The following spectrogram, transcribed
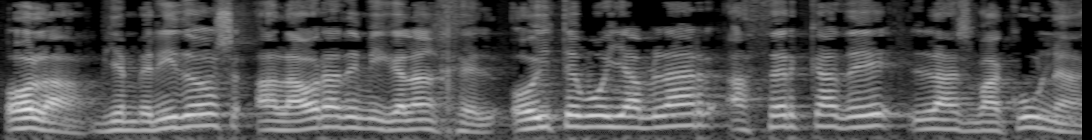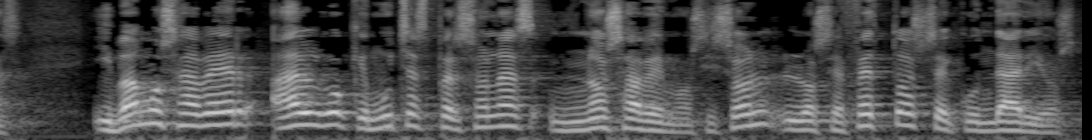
Hola, bienvenidos a la hora de Miguel Ángel. Hoy te voy a hablar acerca de las vacunas y vamos a ver algo que muchas personas no sabemos y son los efectos secundarios.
